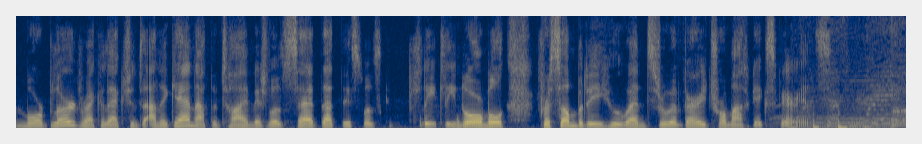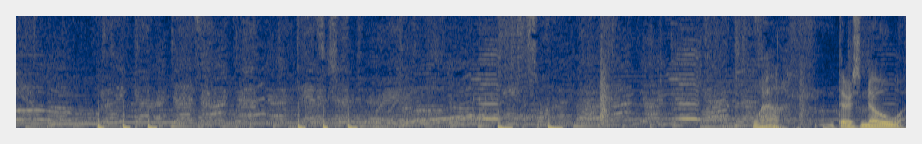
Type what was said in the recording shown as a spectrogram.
more blurred recollections. And again, at the time, it was said that this was completely normal for somebody who went through a very traumatic experience. Well, there's no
